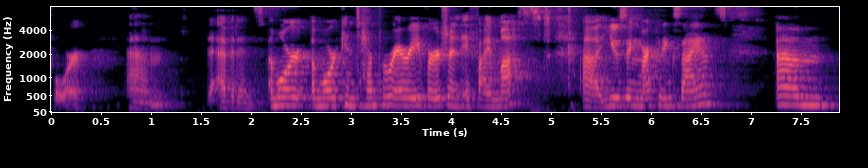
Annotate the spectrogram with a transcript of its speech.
for um, the evidence. A more a more contemporary version, if I must, uh, using marketing science. Um,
